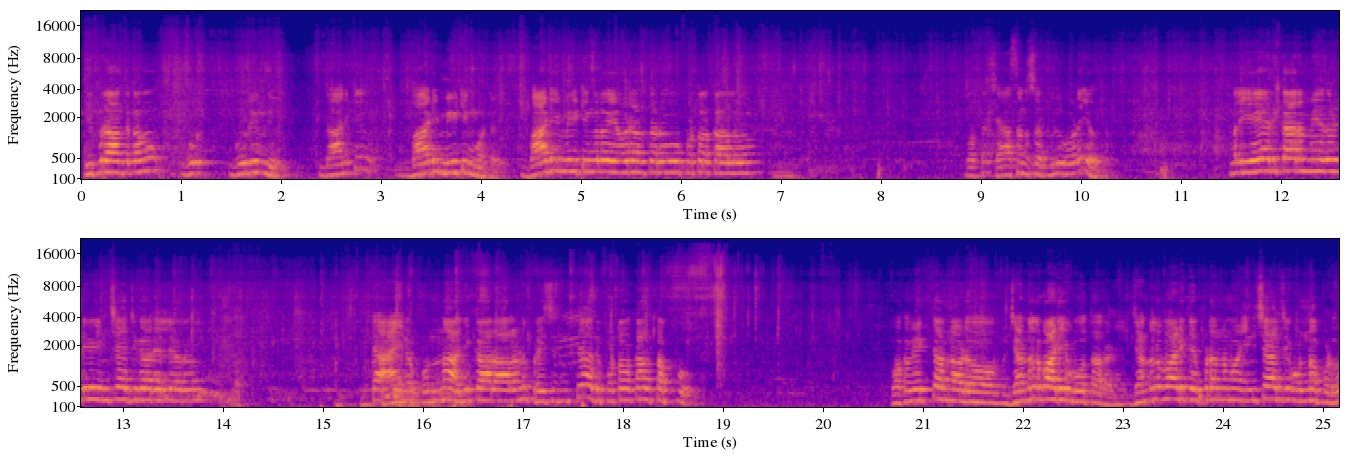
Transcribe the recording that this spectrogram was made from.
త్రిపురాంతకం గు గుడి ఉంది దానికి బాడీ మీటింగ్ ఉంటుంది. బాడీ మీటింగ్లో ఎవరు వెళ్తారు ఫోటోకాలు? ఒక శాసనసభ్యులు కూడా వెళ్తారు. మరి ఏ అధికారం మీద ఉండి ఇన్ఛార్జ్ గారు వెళ్ళారు? అంటే ఆయనకున్న అధికారాలను ప్రశ్నిస్తే అది ఫోటోకాల్ తప్పు. ఒక వ్యక్తి అన్నాడు జనరల్ బాడీకి పోతారని. జనరల్ బాడీకి ఎప్పుడన్నా ఇన్ఛార్జిగా ఉన్నప్పుడు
